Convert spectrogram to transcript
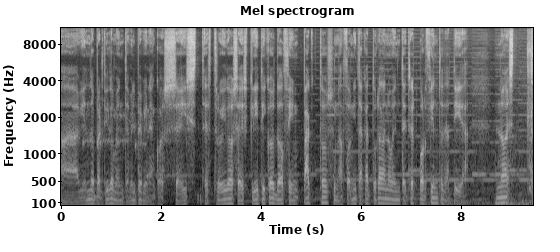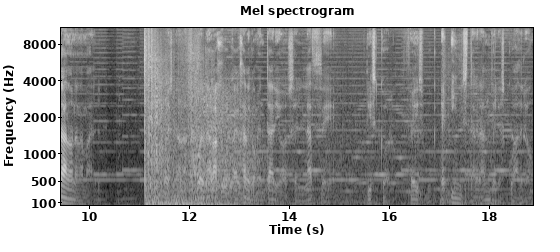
Habiendo perdido 20.000 pepinacos, 6 destruidos, 6 críticos, 12 impactos, una zonita capturada, 93% de actividad. No ha estado nada mal. Pues nada, recuerda abajo, caja de comentarios, enlace, Discord, Facebook e Instagram del escuadrón.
